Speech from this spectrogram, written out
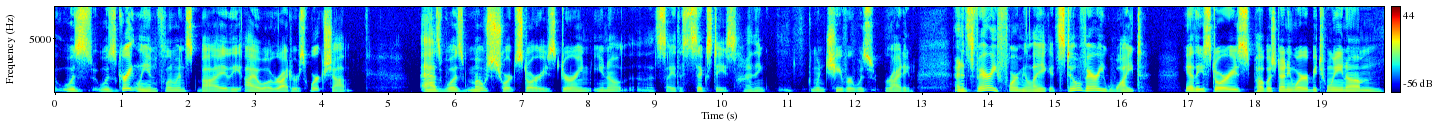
was was greatly influenced by the Iowa Writers Workshop, as was most short stories during, you know, let's say the 60s, I think, when Cheever was writing. And it's very formulaic. It's still very white. Yeah, these stories published anywhere between um,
